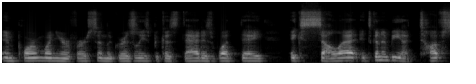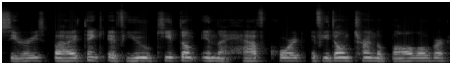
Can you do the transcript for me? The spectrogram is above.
important when you're versing the Grizzlies because that is what they excel at. It's going to be a tough series, but I think if you keep them in the half court, if you don't turn the ball over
